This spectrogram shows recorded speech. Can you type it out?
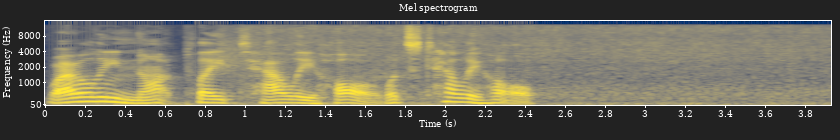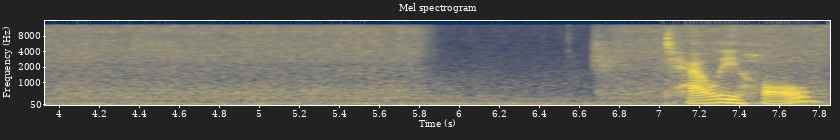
Why will he not play Tally Hall? What's Tally Hall? Tally Hall?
